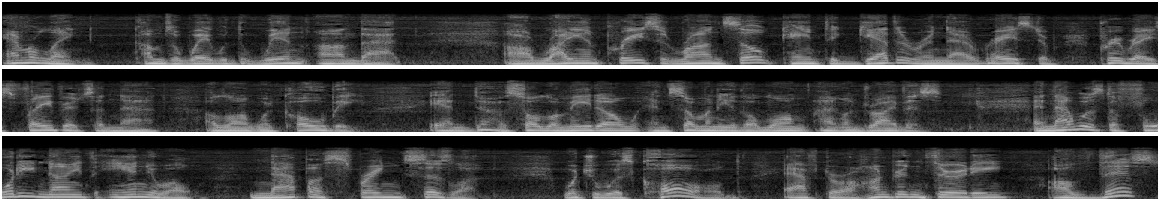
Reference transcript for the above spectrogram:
Emerling comes away with the win on that. Uh, Ryan Preece and Ron Silk came together in that race, the pre-race favorites in that, along with Coby and uh, Solomito and so many of the Long Island drivers. And that was the 49th annual Napa Spring Sizzler, which was called after 130 of this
